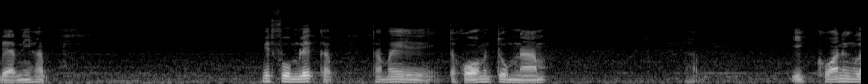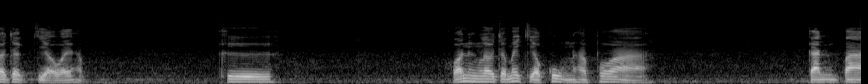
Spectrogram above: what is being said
แบบนี้ครับ เม็ดโฟมเล็กครับทำให้ตะขอมันจมน้ำ ครับ อีกขอหนึ่งเราจะเกี่ยวไว้ครับ คือขอหนึ่งเราจะไม่เกี่ยวกุ้งนะครับ เพราะว่ากันปลา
